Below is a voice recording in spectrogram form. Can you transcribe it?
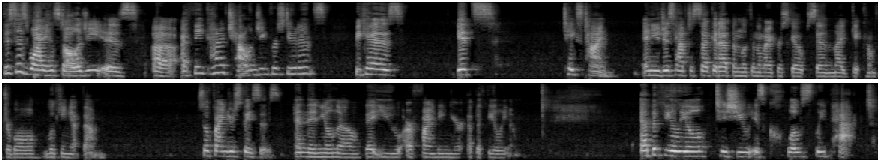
This is why histology is, uh, I think, kind of challenging for students because it takes time and you just have to suck it up and look in the microscopes and like get comfortable looking at them. So find your spaces and then you'll know that you are finding your epithelium. Epithelial tissue is closely packed.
